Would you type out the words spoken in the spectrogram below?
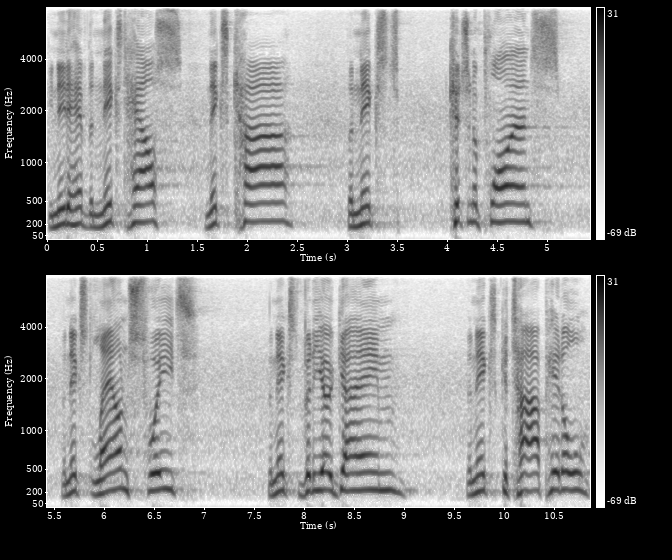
You need to have the next house, next car, the next kitchen appliance, the next lounge suite, the next video game, the next guitar pedal,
